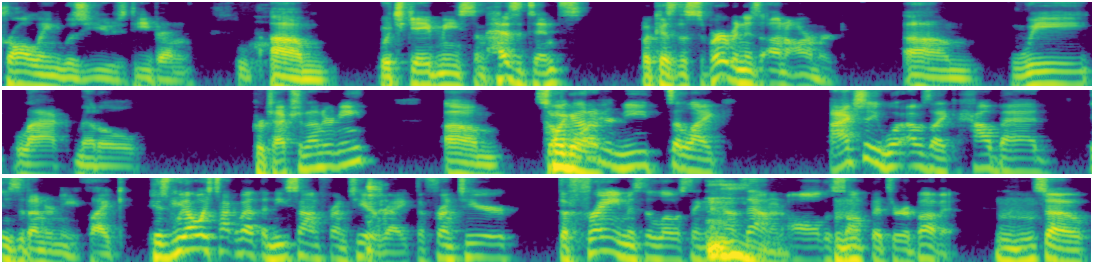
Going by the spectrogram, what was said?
crawling was used even, um, which gave me some hesitance because the suburban is unarmored. Um, we lack metal protection underneath. Um, so Oh, I got underneath to like, actually, what I was like, how bad is it underneath? Like, because we always talk about the Nissan Frontier, right? The Frontier, the frame is the lowest thing that comes down, and all the soft bits are above it. Mhm. So,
